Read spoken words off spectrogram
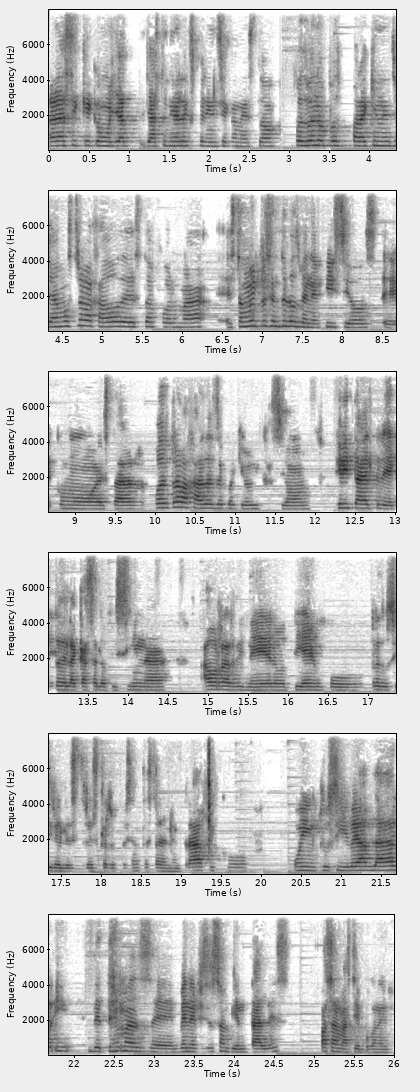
ahora sí que como ya, ya has tenido la experiencia con esto, pues bueno, pues para quienes ya hemos trabajado de esta forma, están muy presentes los beneficios, eh, como estar, poder trabajar desde cualquier ubicación, evitar el trayecto de la casa a la oficina, ahorrar dinero, tiempo, reducir el estrés que representa estar en el tráfico, o inclusive hablar de temas de beneficios ambientales pasar más tiempo con, el,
